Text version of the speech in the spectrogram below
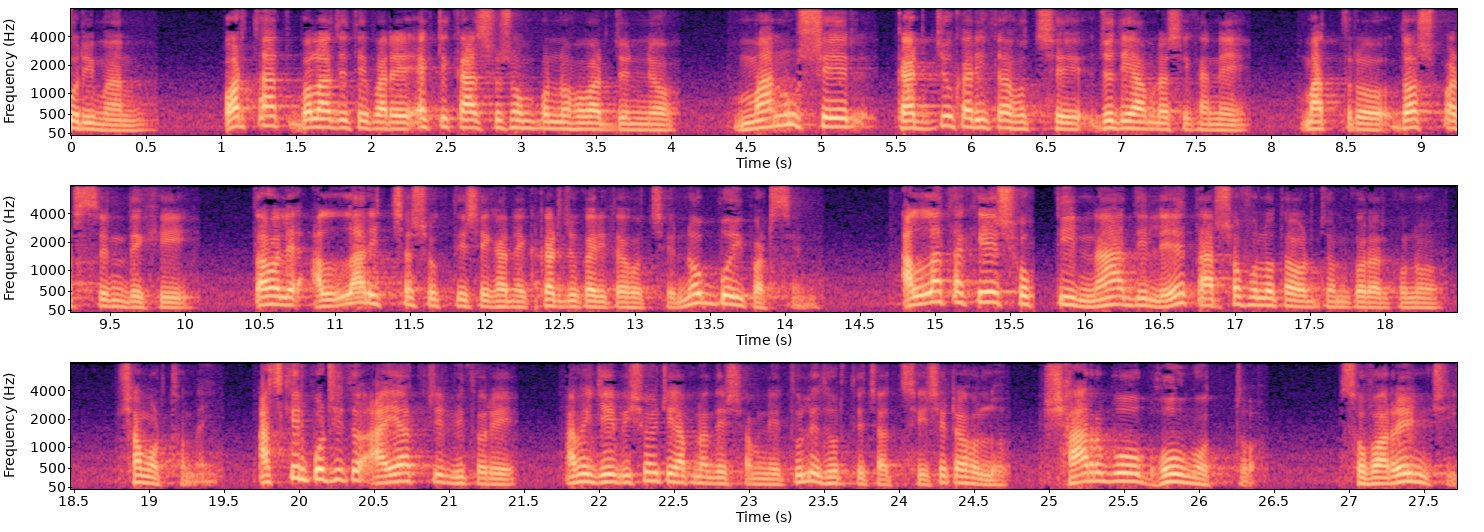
পরিমাণ অর্থাৎ বলা যেতে পারে একটি কাজ সুসম্পন্ন হওয়ার জন্য মানুষের কার্যকারিতা হচ্ছে যদি আমরা সেখানে মাত্র দশ পার্সেন্ট দেখি, তাহলে আল্লাহর ইচ্ছা শক্তি সেখানে কার্যকারিতা হচ্ছে নব্বই পার্সেন্ট আল্লাহ তাকে শক্তি না দিলে তার সফলতা অর্জন করার কোনো সামর্থ্য নাই। আজকের পঠিত আয়াতটির ভিতরে আমি যে বিষয়টি আপনাদের সামনে তুলে ধরতে চাচ্ছি, সেটা হলো সার্বভৌমত্ব সোভারেন্টি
